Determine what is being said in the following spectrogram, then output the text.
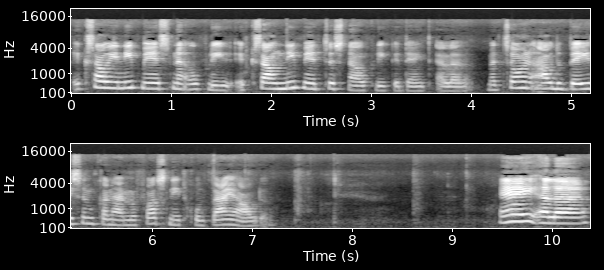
ik zal je niet meer snel vliegen. Ik zal niet meer te snel vliegen, denkt Elle. Met zo'n oude bezem kan hij me vast niet goed bijhouden. Hey Elle,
